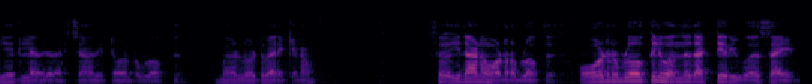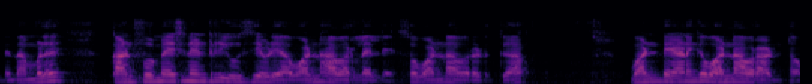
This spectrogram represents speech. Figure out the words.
ഈ ഒരു ലെവൽ വരച്ചാൽ മതി ഓർഡർ ബ്ലോക്ക് മുകളിലോട്ട് വരയ്ക്കണം. സോ ഇതാണ് ഓർഡർ ബ്ലോക്ക് ഓർഡർ ബ്ലോക്കിൽ വന്ന് തട്ടി റിവേഴ്സ് ആയിട്ടുണ്ട്. നമ്മൾ കൺഫർമേഷൻ എൻട്രി യൂസ് ചെയ്യുക എവിടെയാണ് വൺ ഹവറിലല്ലേ സോ വൺ ഹവർ എടുക്കുക. വൺ ഡേ ആണെങ്കിൽ വൺ ഹവർ ആണ് കേട്ടോ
